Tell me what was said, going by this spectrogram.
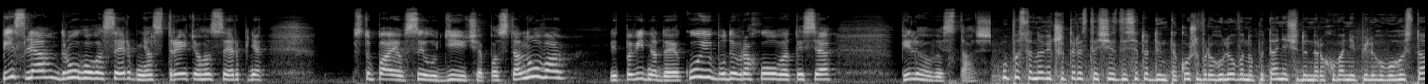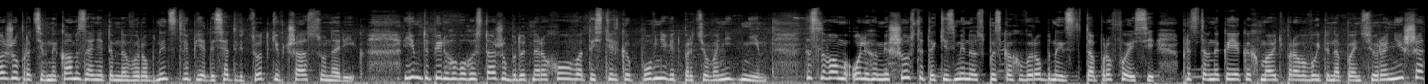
Після 2 серпня, з 3 серпня, вступає в силу діюча постанова, відповідно до якої буде враховуватися пільговий стаж. У постанові 461 також врегульовано питання щодо нарахування пільгового стажу працівникам, зайнятим на виробництві 50% часу на рік. Їм до пільгового стажу будуть нараховуватись тільки повні відпрацьовані дні. За словами Ольги Мішусти, такі зміни у списках виробництв та професій, представники яких мають право вийти на пенсію раніше,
